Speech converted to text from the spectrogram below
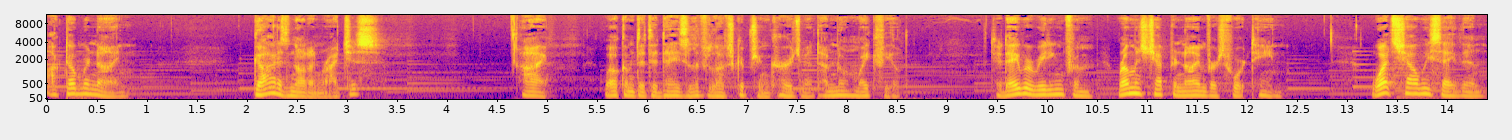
October 9. God is not unrighteous. Hi, welcome to today's Live to Love Scripture Encouragement. I'm Norm Wakefield. Today we're reading from Romans chapter 9, verse 14. What shall we say then?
